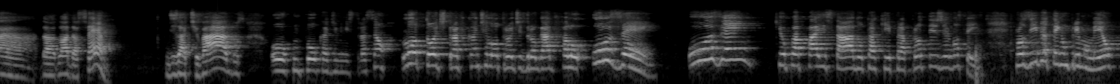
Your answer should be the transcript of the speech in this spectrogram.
a, da, lá da Sé, desativados, ou com pouca administração, lotou de traficante, lotou de drogado, falou: usem, usem, que o papai Estado está aqui para proteger vocês. Inclusive, eu tenho um primo meu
